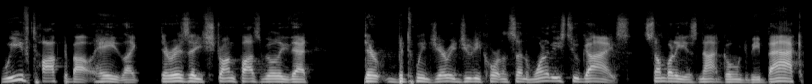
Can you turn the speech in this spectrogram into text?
We've talked about, hey, like there is a strong possibility that there between Jerry Jeudy, Courtland Sutton, one of these two guys, somebody is not going to be back.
